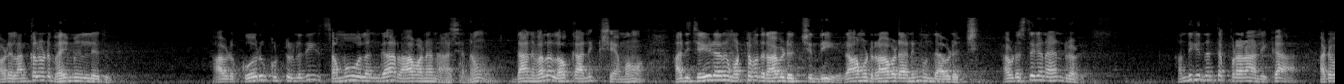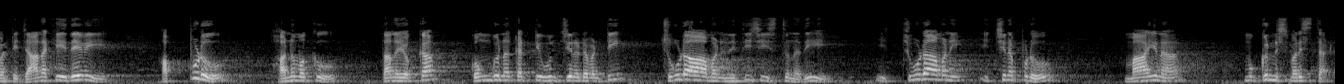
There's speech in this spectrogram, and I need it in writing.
ఆవిడ లంకలోని భయమేం లేదు. ఆవిడ కోరుకుంటున్నది సమూలంగా రావణ నాశనం. దానివల్ల లోకానికి క్షేమం. అది చేయడానికి మొట్టమొదటి ఆవిడ వచ్చింది. రాముడు రావడానికి ముందు ఆవిడ వచ్చింది. ఆవిడ వస్తే కానీ ఆయన రాడు. అందుకే ఇదంతా ప్రణాళిక అటువంటి జానకీదేవి అప్పుడు హనుమకు తన యొక్క కొంగున కట్టి ఉంచినటువంటి చూడామణిని తీసి ఇస్తున్నది ఈ చూడామణి ఇచ్చినప్పుడు మా ఆయన ముగ్గురిని స్మరిస్తాడు.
